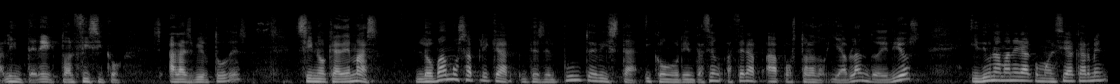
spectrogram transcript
al intelecto, al físico, a las virtudes, sino que además lo vamos a aplicar desde el punto de vista y con orientación hacer ap- apostolado y hablando de Dios y de una manera, como decía Carmen,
